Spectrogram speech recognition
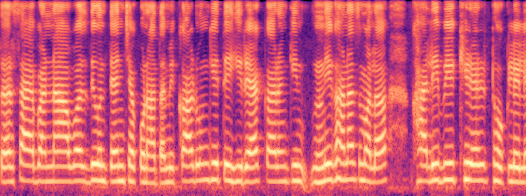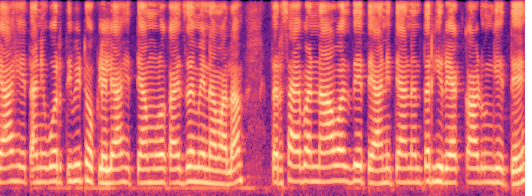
तर साहेबांना आवाज देऊन त्यांच्याकडून आता मी काढून घेते ही रॅक कारण की निघानाच मला खाली बी खिळे ठोकलेले आहेत आणि वरती बी ठोकलेले आहेत त्यामुळं काय जमेना मला. तर साहेबांना आवाज देते आणि त्यानंतर ही रॅक काढून घेते.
